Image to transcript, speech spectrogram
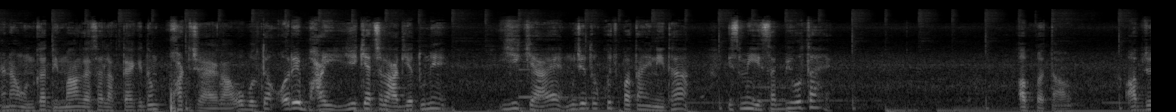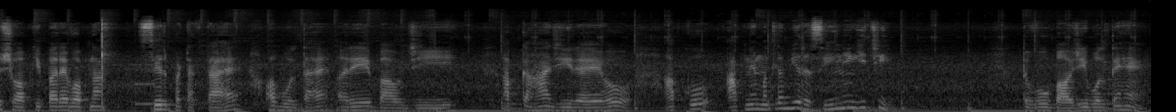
है ना? उनका दिमाग ऐसा लगता है कि एकदम फट जाएगा। वो बोलते हैं, अरे भाई, ये क्या चला दिया तूने? ये क्या है? मुझे तो कुछ पता ही नहीं था। इसमें ये सब भी होता है? अब बताओ, अब जो शॉपकीपर है वो अपना सिर पटकता है और बोलता है, अरे बाबूजी आप कहाँ जी रहे हो? आपको, आपने मतलब ये रस्सी ही नहीं खींची? तो वो बाबूजी बोलते हैं,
